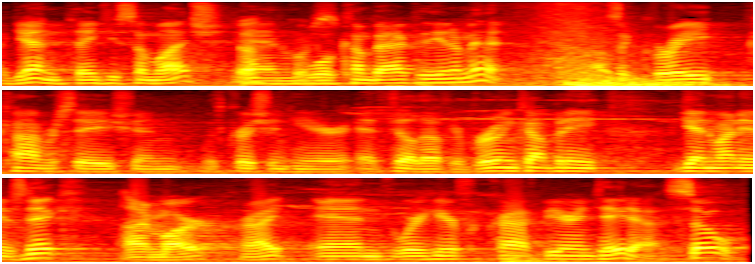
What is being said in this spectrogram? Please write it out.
again, thank you so much, Yeah, and we'll come back with you in a minute. That was a great conversation with Christian here at Philadelphia Brewing Company. Again, my name is Nick. I'm Mark. All right, and we're here for craft beer and data. So,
